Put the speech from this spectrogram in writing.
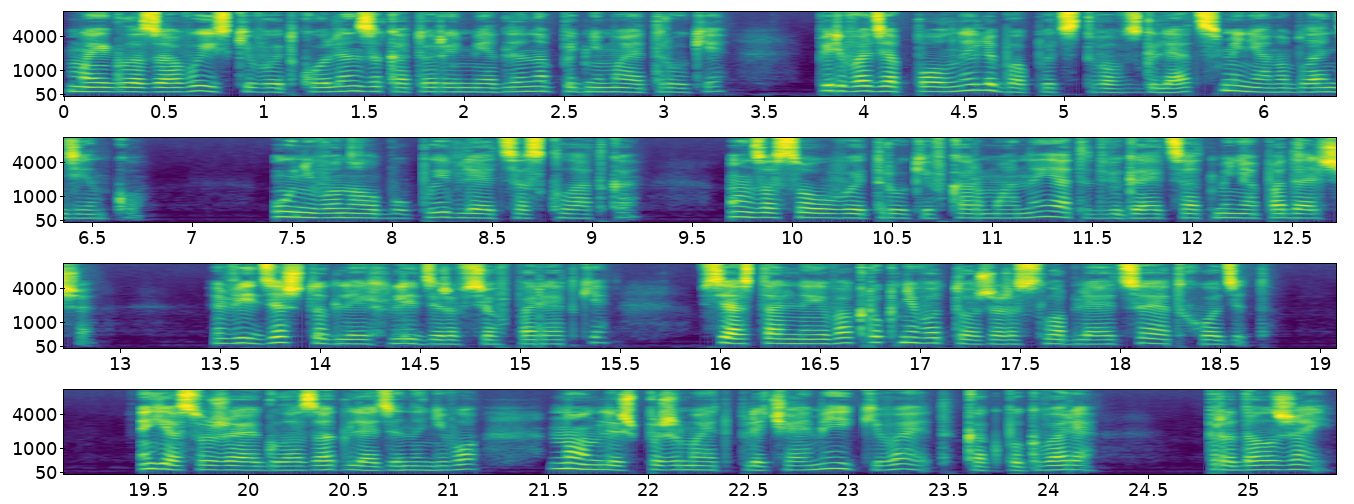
Мои глаза выискивают Коллинза, который медленно поднимает руки — переводя полный любопытство взгляд с меня на блондинку. У него на лбу появляется складка. Он засовывает руки в карманы и отодвигается от меня подальше. Видя, что для их лидера все в порядке, все остальные вокруг него тоже расслабляются и отходят. Я сужаю глаза, глядя на него, но он лишь пожимает плечами и кивает, как бы говоря «продолжай».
